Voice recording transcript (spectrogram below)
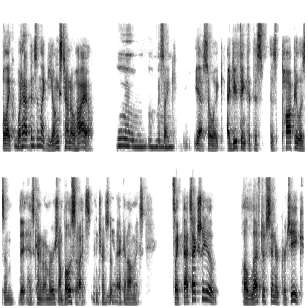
But like what happens in like Youngstown, Ohio? Mm, It's like, yeah. So like I do think that this this populism that has kind of emerged on both sides in terms of Yeah. economics, it's like that's actually a, a left of center critique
